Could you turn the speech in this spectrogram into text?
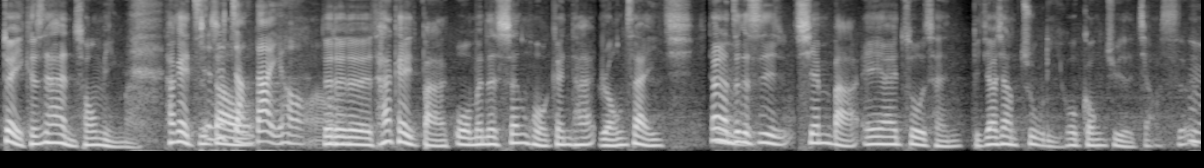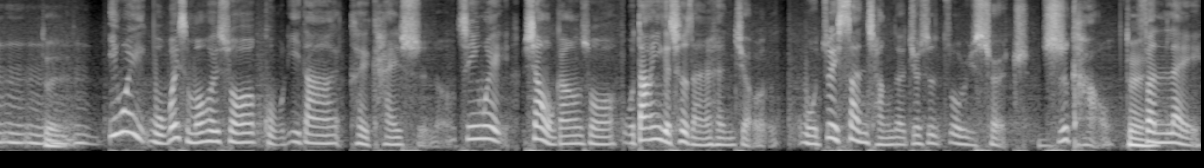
对，可是他很聪明嘛，他可以知道就是长大以后，对对对对，他可以把我们的生活跟他融在一起。当然，这个是先把 AI 做成比较像助理或工具的角色。嗯嗯嗯，对。嗯，因为我为什么会说鼓励大家可以开始呢？是因为像我刚刚说，我当一个策展人很久了，我最擅长的就是做 research、思考、分类、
